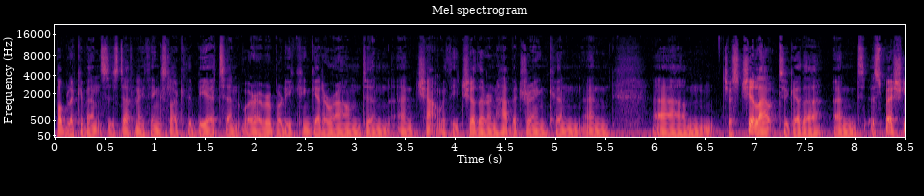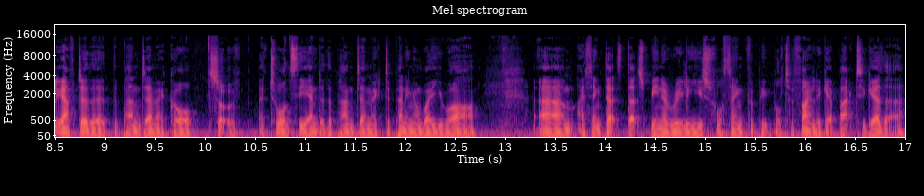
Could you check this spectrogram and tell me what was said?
public events is definitely things like the beer tent, where everybody can get around and, and chat with each other and have a drink and and um, just chill out together. And especially after the, the pandemic, or sort of towards the end of the pandemic, depending on where you are, um, I think that's that's been a really useful thing for people to finally get back together.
